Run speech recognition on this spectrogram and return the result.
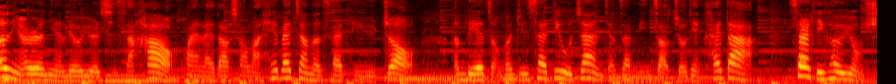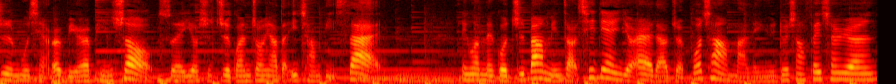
二零二二年六月十三号，欢迎来到小碗黑白酱的赛评宇宙。NBA 总冠军赛第五战将在明早九点开打，塞尔提克与勇士目前二比二平手，所以又是至关重要的一场比赛。另外，美国职棒明早七点由艾尔达转播场马林鱼对上费城人，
